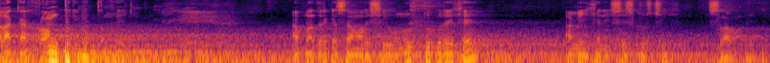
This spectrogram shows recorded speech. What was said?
এলাকার রং পরিবর্তন হয়ে যাবে। আপনাদের কাছে আমার সেই অনুরোধটুকু রেখে আমি এখানে শেষ করছি। আসসালামু আলাইকুম।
